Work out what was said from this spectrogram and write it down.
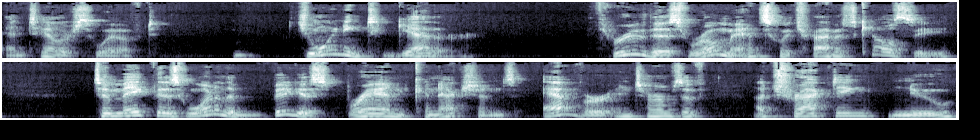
and Taylor Swift joining together through this romance with Travis Kelce to make this one of the biggest brand connections ever in terms of attracting new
